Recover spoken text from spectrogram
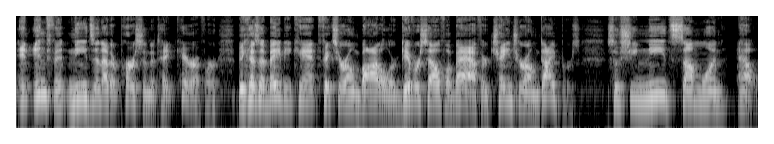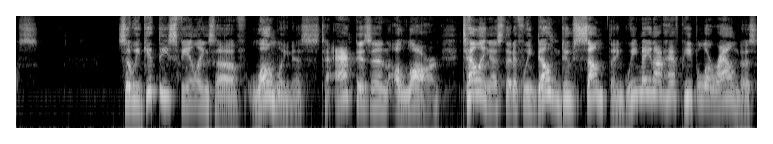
An infant needs another person to take care of her because a baby can't fix her own bottle or give herself a bath or change her own diapers. So she needs someone else. So we get these feelings of loneliness to act as an alarm, telling us that if we don't do something, we may not have people around us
